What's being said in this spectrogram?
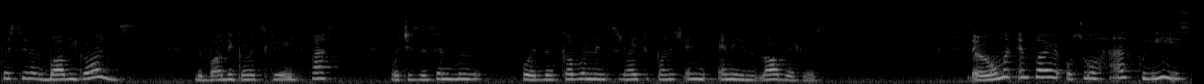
personal bodyguards? The bodyguards carried fasces, which is a symbol for the government's right to punish any, any lawbreakers. The Roman Empire also had police,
